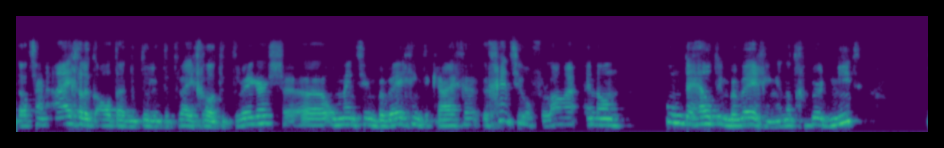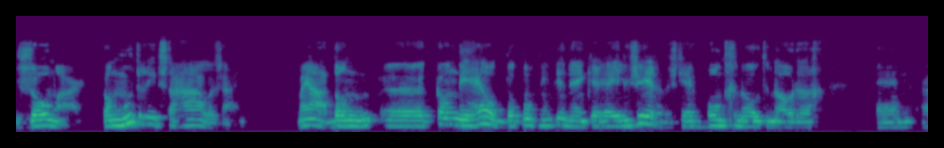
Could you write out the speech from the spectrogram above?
Dat zijn eigenlijk altijd natuurlijk de twee grote triggers uh, om mensen in beweging te krijgen. Urgentie of verlangen. En dan komt de held in beweging. En dat gebeurt niet zomaar. Dan moet er iets te halen zijn. Maar ja, dan uh, kan die held dat nog niet in één keer realiseren. Dus die heeft bondgenoten nodig. En uh,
